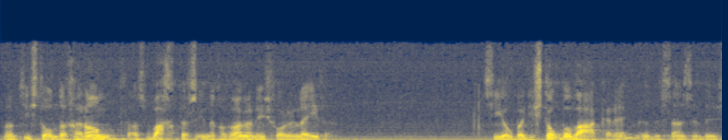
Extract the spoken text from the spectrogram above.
Want die stonden garant als wachters in de gevangenis voor hun leven. Zie je ook bij die stokbewaker, hè? Dan staan ze dus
